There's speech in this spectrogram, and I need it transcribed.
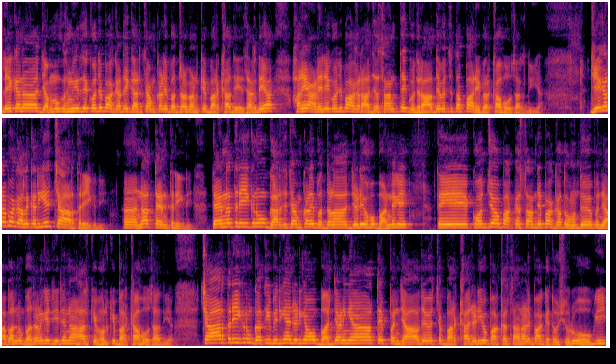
ਲੇਕਿਨ ਜੰਮੂ ਕਸ਼ਮੀਰ ਦੇ ਕੁਝ ਭਾਗਾਂ ਤੇ ਗਰ ਚਮਕ ਵਾਲੇ ਬੱਦਲ ਬਣ ਕੇ ਵਰਖਾ ਦੇ ਸਕਦੇ ਆ। ਹਰਿਆਣੇ ਦੇ ਕੁਝ ਭਾਗ ਰਾਜਸਥਾਨ ਤੇ ਗੁਜਰਾਤ ਦੇ ਵਿੱਚ ਤਾਂ ਭਾਰੀ ਵਰਖਾ ਹੋ ਸਕਦੀ ਆ। ਜੇਕਰ ਆਪਾਂ ਗੱਲ ਕਰੀਏ 4 ਤਰੀਕ ਦੀ ਨਾ 3 ਤਰੀਕ ਦੀ 3 ਤਰੀਕ ਨੂੰ ਗਰਜ ਚਮਕ ਵਾਲੇ ਬੱਦਲ ਜਿਹੜੇ ਉਹ ਬਣ ਗਏ ਤੇ ਕੁਝ ਪਾਕਿਸਤਾਨ ਦੇ ਭਾਗਾਂ ਤੋਂ ਹੁੰਦੇ ਹੋਏ ਪੰਜਾਬ ਵੱਲ ਨੂੰ ਵਧਣਗੇ, ਜਿਹਦੇ ਨਾਲ ਹਲਕੇ ਫੁਲਕੀ ਵਰਖਾ ਹੋ ਸਕਦੀ ਆ। 4 ਤਰੀਕ ਨੂੰ ਗਤੀਵਿਧੀਆਂ ਜਿਹੜੀਆਂ ਉਹ ਵੱਧ ਜਾਣੀਆਂ ਤੇ ਪੰਜਾਬ ਦੇ ਵਿੱਚ ਵਰਖਾ ਜਿਹੜੀ ਉਹ ਪਾਕਿਸਤਾਨ ਵਾਲੇ ਭਾਗੇ ਤੋਂ ਸ਼ੁਰੂ ਹੋਊਗੀ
